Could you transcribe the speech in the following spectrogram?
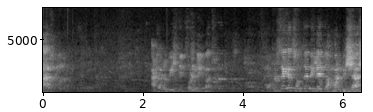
আর আঠারো বিশ দিন পরে নির্বাচন। মোটরসাইকেল চলতে দিলে তো আমার বিশ্বাস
